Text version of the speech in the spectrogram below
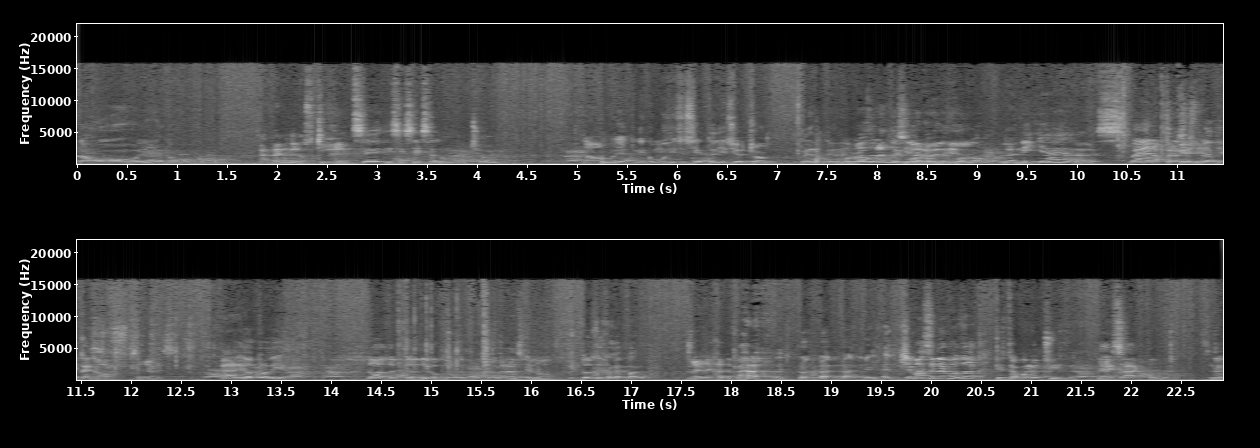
No, ya no. Andan en los 15, 16 a lo mucho. No, ya tiene como 17, 18. El, el morro. más grande el sí, Bueno, el el- morro. la niña. es Bueno, pero eso es plática no, señores. De otro día. No, te, te lo digo porque pues, la verdad es que no. Entonces déjale apago. Ay, déjala. ¿Qué más tenemos, Doc? Que está bueno el chisme. Exacto, güey.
